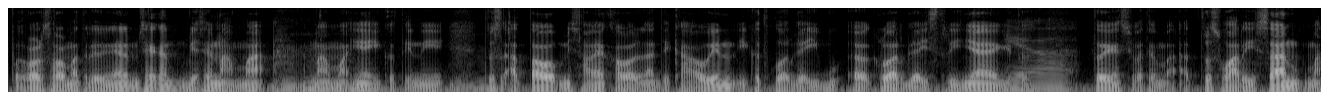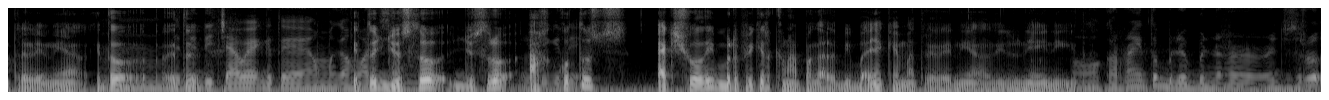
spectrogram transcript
kalau soal materialnya misalnya kan biasanya nama, Mm-mm. namanya ikut ini. Mm-mm. Terus atau misalnya kalau nanti kawin ikut keluarga ibu eh, keluarga istrinya gitu. Iya. Itu yang sifatnya terus warisan materialnya. Itu Mm-mm. itu jadi di cewek gitu ya yang megang itu warisan. justru justru aku gede. tuh actually berpikir kenapa nggak lebih banyak ya matrilineal di dunia ini gitu. Oh, karena itu bener-bener justru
